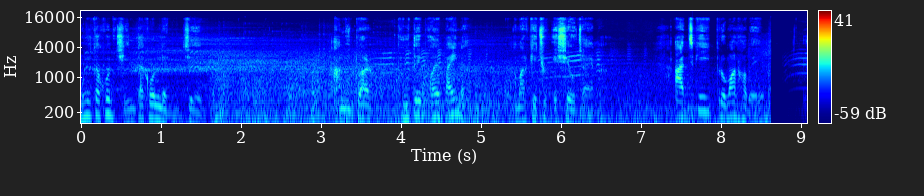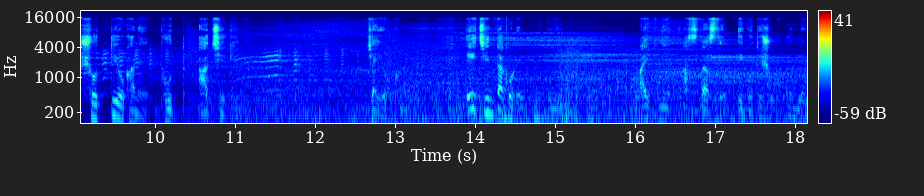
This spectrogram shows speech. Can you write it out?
উনি তখন চিন্তা করলেন যে, আমি তো আর ভূতে ভয় পাই না। আমার কিছু এসেও যায় না। আজকেই প্রমাণ হবে সত্যি ওখানে ভূত আছে কি যাই হোক, এই চিন্তা করে বাইক নিয়ে আস্তে আস্তে এগোতে শুরু করলেন।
